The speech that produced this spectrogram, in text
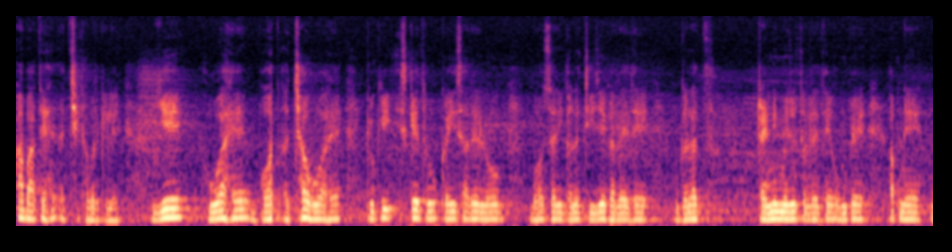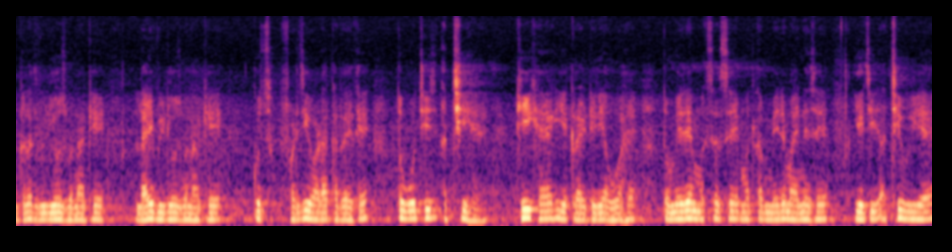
अब आते हैं अच्छी खबर के लिए। ये हुआ है, बहुत अच्छा हुआ है, क्योंकि इसके थ्रू कई सारे लोग बहुत सारी गलत चीज़ें कर रहे थे, गलत ट्रेंडिंग में जो चल रहे थे, उन पर अपने गलत वीडियोस बना के, लाइव वीडियोस बना के कुछ फर्जीवाड़ा कर रहे थे तो वो चीज़ अच्छी है। ठीक है, ये क्राइटेरिया हुआ है तो मेरे मकसद से मतलब मेरे मायने से ये चीज़ अच्छी हुई है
